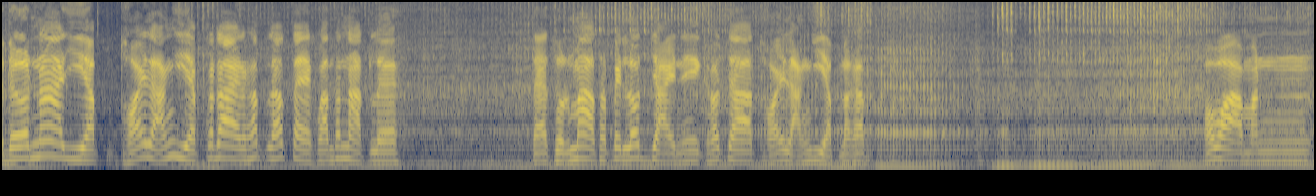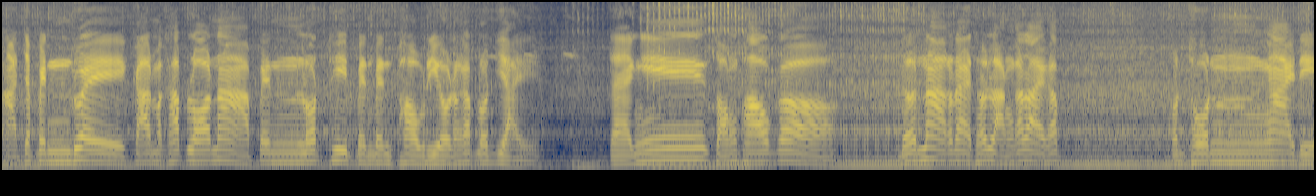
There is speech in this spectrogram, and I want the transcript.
จะเดินหน้าเหยียบถอยหลังเหยียบก็ได้นะครับ แล้วแต่ความถนัดเลย แต่ส่วนมากถ้าเป็นรถใหญ่นี่เขาจะถอยหลังเหยียบนะครับ เพราะว่ามันอาจจะเป็นด้วยการบังคับล้อหน้าเป็นรถที่เป็นเป็นเพลาเดียวนะครับรถใหญ่ แต่อย่างนี้สองเพลาก็เดินหน้าก็ได้ถอยหลังก็ได้ครับคอนโทรลง่ายดี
